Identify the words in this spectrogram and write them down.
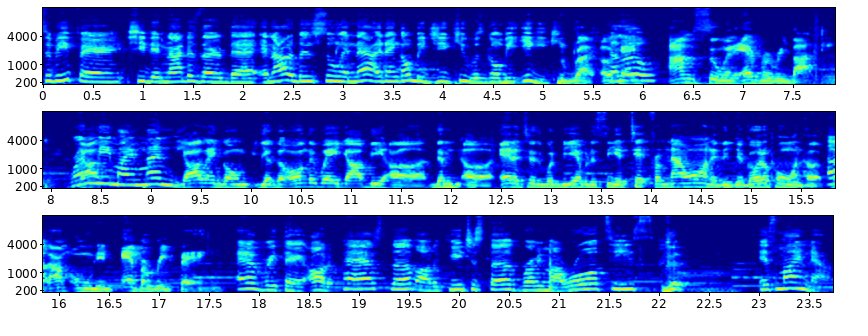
to be fair, she did not deserve that. And I would have been suing now. It ain't gonna be GQ, it's gonna be Iggy Q. right. Okay. Hello? I'm suing everybody. Run Y'all- me my money. Y'all ain't gonna. You're the only way y'all be. Uh, them uh editors would be able to see a tit from now on is if you go to Pornhub. Cause Uh. I'm owning everything. Everything. All the past stuff, all the future stuff, run me my royalties. it's mine now.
